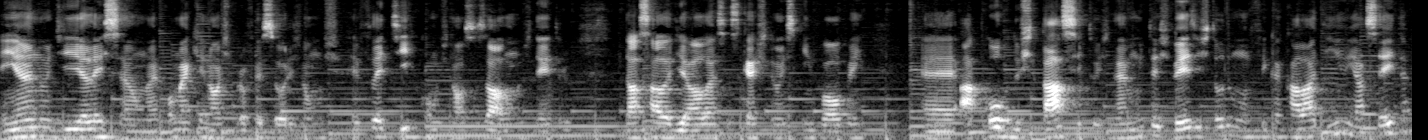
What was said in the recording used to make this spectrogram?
em ano de eleição, né? Como é que nós professores vamos refletir com os nossos alunos dentro da sala de aula essas questões que envolvem é, acordos tácitos, né? Muitas vezes todo mundo fica caladinho e aceita,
